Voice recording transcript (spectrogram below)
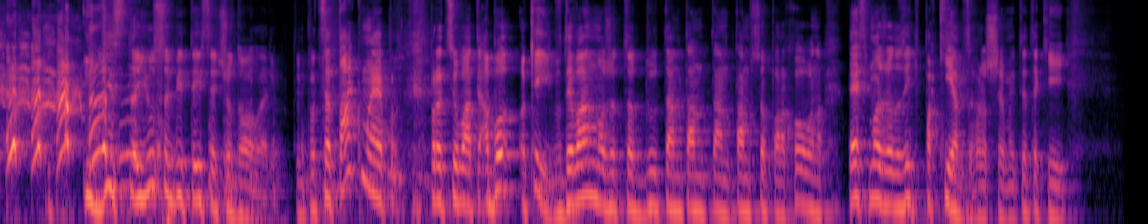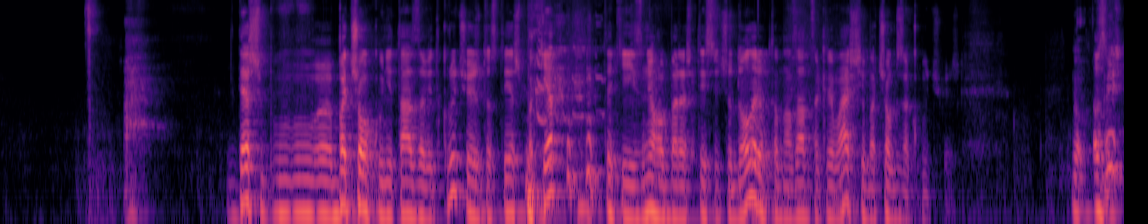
і дістаю собі тисячу доларів. Типу, це так має працювати. Або окей, в диван може там, там, там, там все пораховано. Десь може лежить пакет з грошима. І ти такий. Йдеш бачок унітаза відкручуєш, достаєш пакет, такий з нього береш тисячу доларів, там назад закриваєш і бачок закручуєш. Ну, розумієш,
